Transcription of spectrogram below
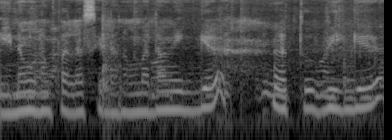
Inom lang pala sila ng malamig at tubig. Yan,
